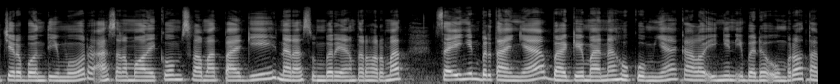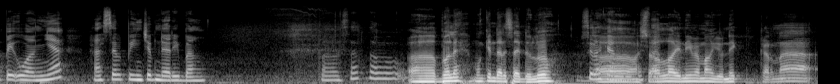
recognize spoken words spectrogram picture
Cirebon Timur. Assalamualaikum, selamat pagi narasumber yang terhormat. Saya ingin bertanya bagaimana hukumnya kalau ingin ibadah umroh tapi uangnya hasil pinjam dari bank. Pak Ustadz atau Eh, boleh, mungkin dari saya dulu. Silakan, Ustaz. Masya Allah ini memang unik karena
